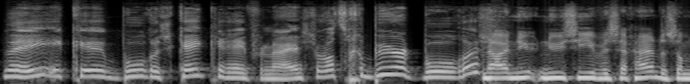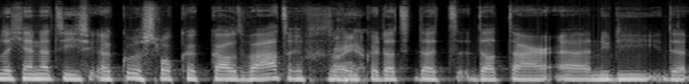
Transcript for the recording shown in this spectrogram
Nee, ik, Boris keek er even naar. Is er wat gebeurd, Boris? Nou, nu, nu zie je we zeggen, hè, dus omdat jij net die slokken koud water hebt gedronken, Oh ja. dat, dat, dat daar nu die, de,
